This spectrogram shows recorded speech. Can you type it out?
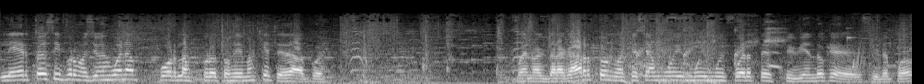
leer toda esa información es buena por las protogemas que te da, pues. Bueno, el dragarto no es que sea muy, muy, muy fuerte. Estoy viendo que sí le puedo...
